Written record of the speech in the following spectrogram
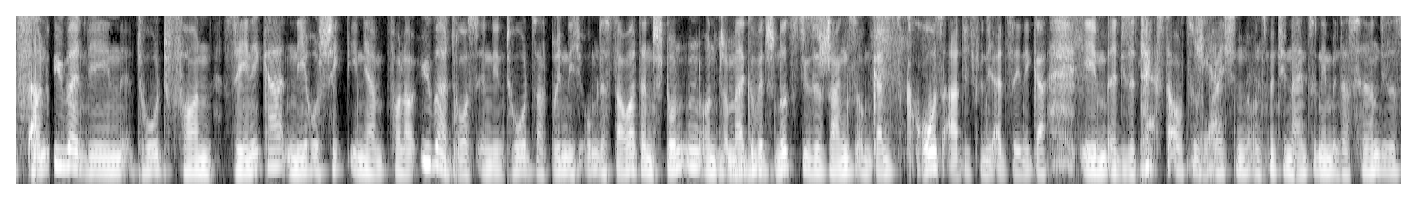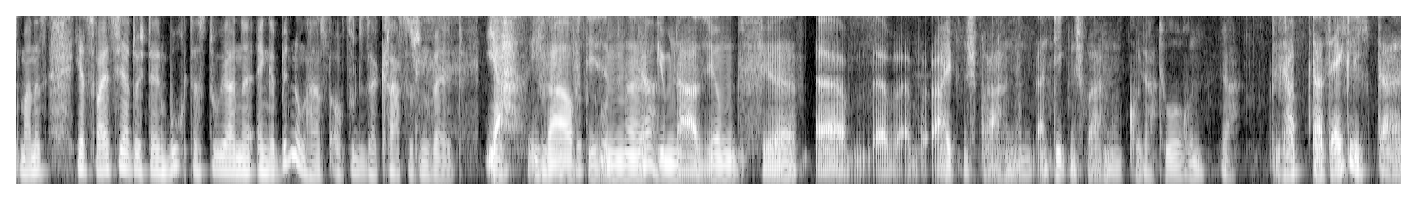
von über den Tod von Seneca. Nero schickt ihn ja voller Überdruss in den Tod, sagt, bring dich um. Das dauert dann Stunden und Mhm. Malkovich nutzt diese Chance, um ganz großartig, finde ich, als Seneca eben äh, diese Texte auch zu Ja. sprechen, uns mit hineinzunehmen in das Hirn dieses Mannes. Jetzt weiß ich ja durch dein Buch, dass du ja eine enge Bindung hast, auch zu dieser klassischen Welt. Ja, ich war auf diesem äh, ja. Gymnasium für äh, äh, alten Sprachen, antiken Sprachen Kulturen. Ja. Ich habe tatsächlich, da,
